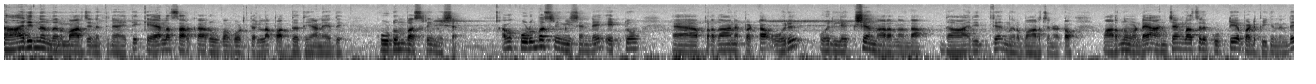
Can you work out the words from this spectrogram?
ദാരിദ്ര്യ നിർമ്മാർജനത്തിനായിട്ട് കേരള സർക്കാർ രൂപം കൊടുത്തിട്ടുള്ള പദ്ധതിയാണ് ഇത് കുടുംബശ്രീ മിഷൻ. അപ്പോൾ കുടുംബശ്രീ മിഷന്റെ ഏറ്റവും പ്രധാനപ്പെട്ട ഒരു ഒരു ലക്ഷ്യം എന്ന് പറയുന്നത് എന്താ? ദാരിദ്ര്യ നിർമ്മാർജനം കേട്ടോ. മറന്നുകൊണ്ട് അഞ്ചാം ക്ലാസ്സിൽ കുട്ടിയെ പഠിപ്പിക്കുന്നുണ്ട്.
